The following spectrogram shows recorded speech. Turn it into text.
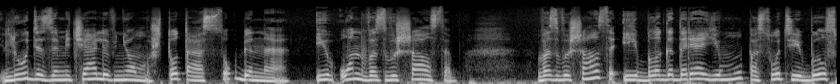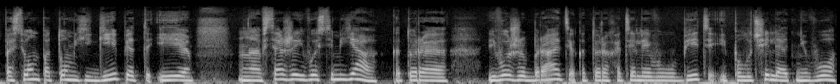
люди замечали в нем что-то особенное, и он возвышался возвышался, и благодаря ему, по сути, был спасен потом Египет и э, вся же его семья, которая, его же братья, которые хотели его убить и получили от него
